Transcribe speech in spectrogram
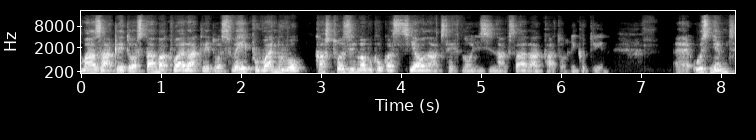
mazāk lietos tabaku, vairāk lietos veipu, vai nu kas to zina, varbūt kaut kāds jaunāks tehnoloģijas iznāks ārā, kā to nikotīnu uzņemt.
